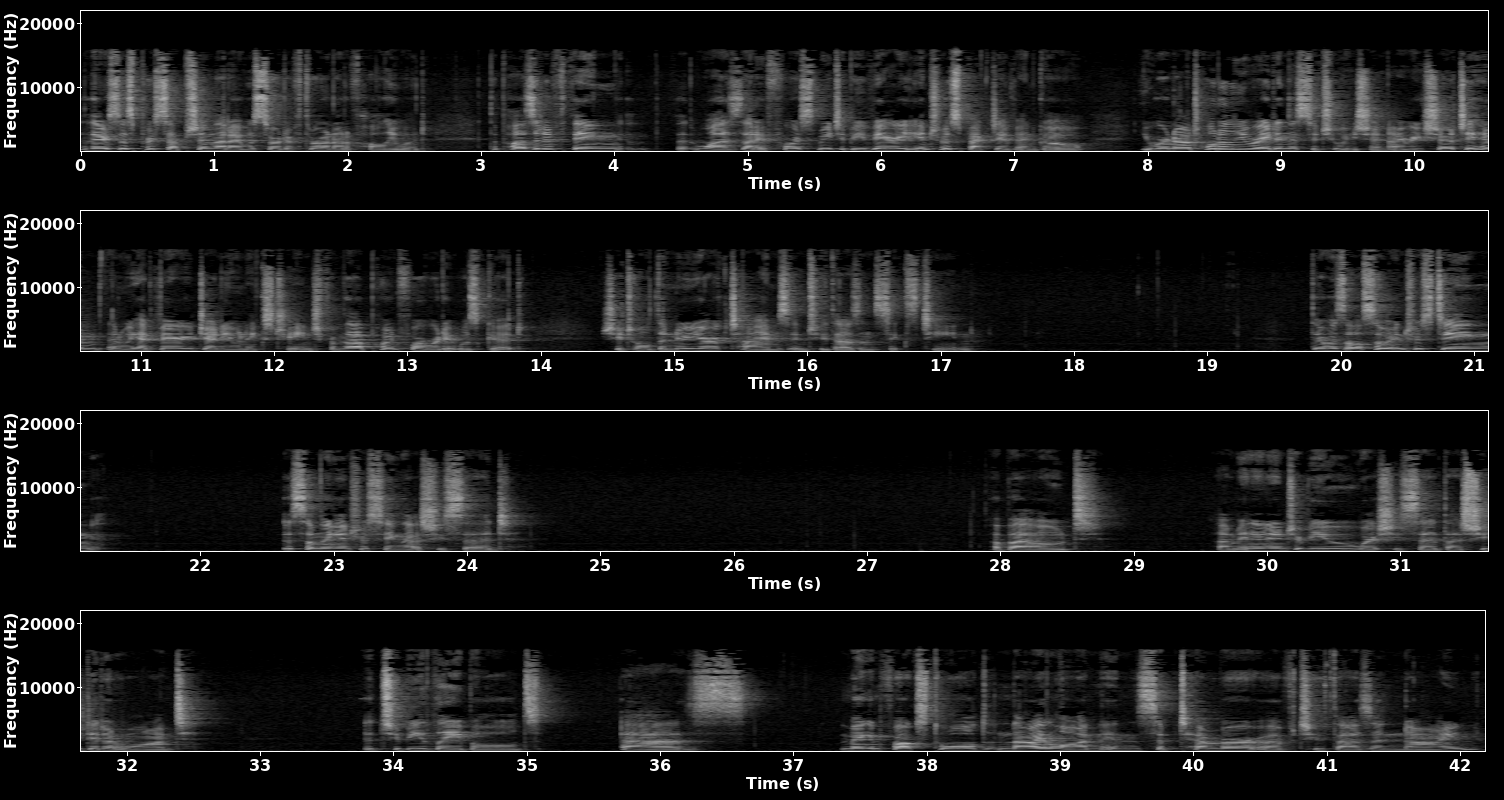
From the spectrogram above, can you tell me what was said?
there's this perception that I was sort of thrown out of Hollywood. The positive thing was that it forced me to be very introspective and go, You were not totally right in this situation. I reached out to him and we had very genuine exchange. From that point forward, it was good. She told the New York Times in 2016. There was also interesting something interesting that she said about um, in an interview where she said that she didn't want to be labeled as Megan Fox told Nylon in September of 2009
